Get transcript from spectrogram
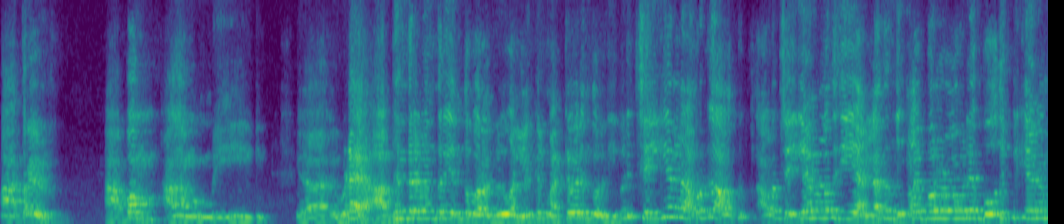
അത്രേ ഉള്ളൂ. അപ്പം ആ, ഈ ഇവിടെ ആഭ്യന്തരമന്ത്രി എന്ത് പറഞ്ഞു? അല്ലെങ്കിൽ മറ്റവരെന്ത് പറഞ്ഞു? ഇവർ ചെയ്യല്ല. അവർക്ക് അവർക്ക് അവർ ചെയ്യാനുള്ളത് ചെയ്യുക അല്ലാതെ നിങ്ങളെ പോലുള്ളവരെ ബോധിപ്പിക്കാനും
